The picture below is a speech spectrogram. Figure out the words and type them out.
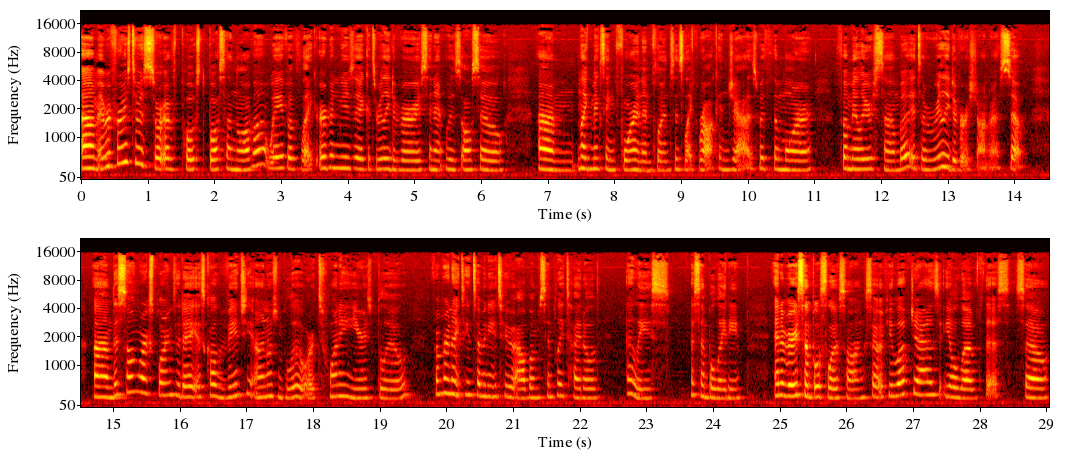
um, it refers to a sort of post bossa nova wave of like urban music. It's really diverse, and it was also um, like mixing foreign influences like rock and jazz with the more familiar samba. It's a really diverse genre. So, um, this song we're exploring today is called Vinte Anos Blue, or 20 Years Blue, from her 1972 album simply titled Elis, a simple lady, and a very simple slow song. So, if you love jazz, you'll love this. So,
